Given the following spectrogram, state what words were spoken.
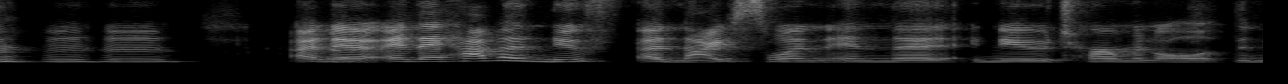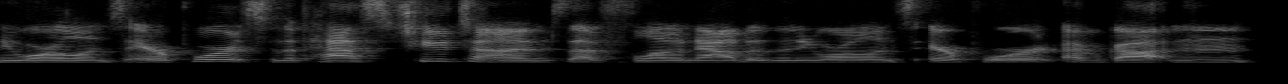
hmm I know, and they have a new, a nice one in the new terminal at the New Orleans airport. So the past two times I've flown out of the New Orleans airport, I've gotten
